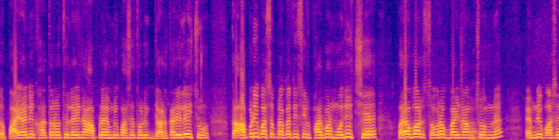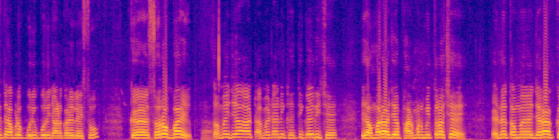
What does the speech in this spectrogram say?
તો પાયાની ખાતરોથી લઈને આપણે એમની પાસે થોડીક જાણકારી લઈશું. તો આપણી પાસે પ્રગતિશીલ ફાર્મર મોજૂદ છે. બરાબર? સૌરભભાઈ નામ છે એમને. એમની પાસેથી આપણે પૂરીપૂરી જાણકારી લઈશું કે સૌરભભાઈ તમે જે આ ટામેટાની ખેતી કરી છે એ અમારા જે ફાર્મર મિત્ર છે એને તમે જરાક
